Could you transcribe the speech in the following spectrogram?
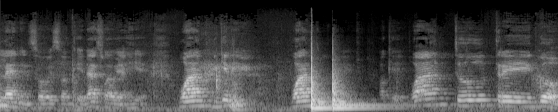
learning, so it's okay. That's why we are here. One, beginning. One, two, three. Okay, one, two, three, go.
